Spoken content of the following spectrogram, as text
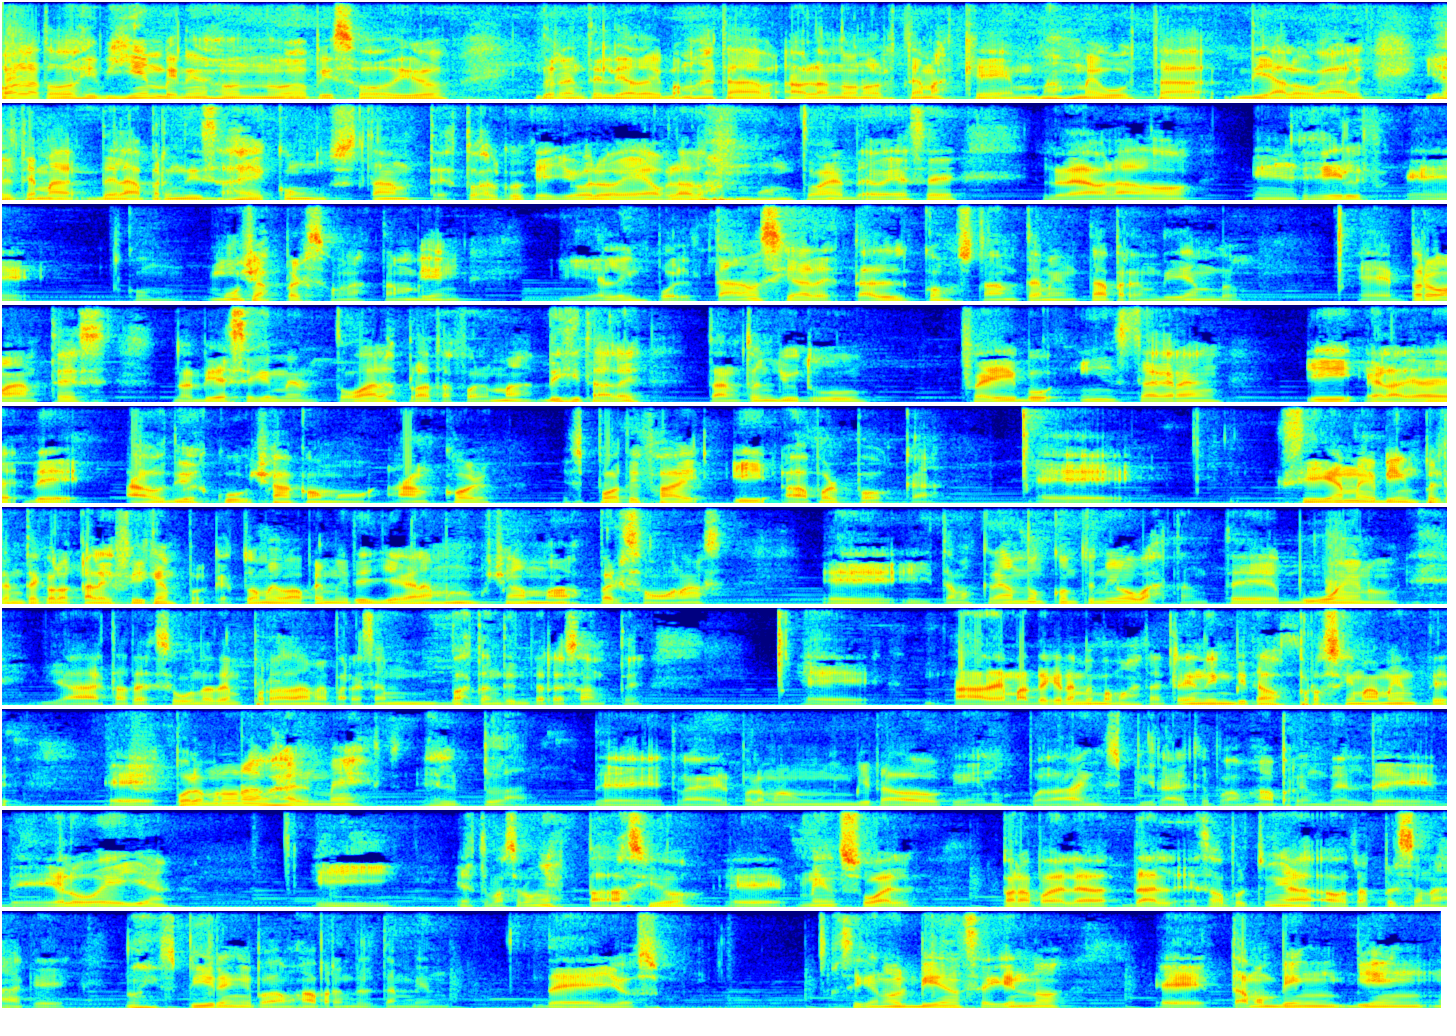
Hola a todos y bienvenidos a un nuevo episodio. Durante el día de hoy vamos a estar hablando de uno de los temas que más me gusta dialogar y es el tema del aprendizaje constante. Esto es algo que yo lo he hablado montones de veces, lo he hablado en Reels eh, con muchas personas también y es la importancia de estar constantemente aprendiendo. Eh, pero antes, no olvides seguirme en todas las plataformas digitales, tanto en YouTube, Facebook, Instagram y el área de audio escucha como Anchor, Spotify y Apple Podcast. Eh, síganme, bien importante que lo califiquen porque esto me va a permitir llegar a muchas más personas. Eh, y estamos creando un contenido bastante bueno. Ya esta segunda temporada me parece bastante interesante. Eh, además de que también vamos a estar trayendo invitados próximamente. Eh, por lo menos una vez al mes es el plan de traer por lo menos un invitado que nos pueda inspirar, que podamos aprender de, de él o ella y esto va a ser un espacio eh, mensual para poder dar esa oportunidad a otras personas a que nos inspiren y podamos aprender también de ellos. Así que no olviden seguirnos. Eh, estamos bien, bien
